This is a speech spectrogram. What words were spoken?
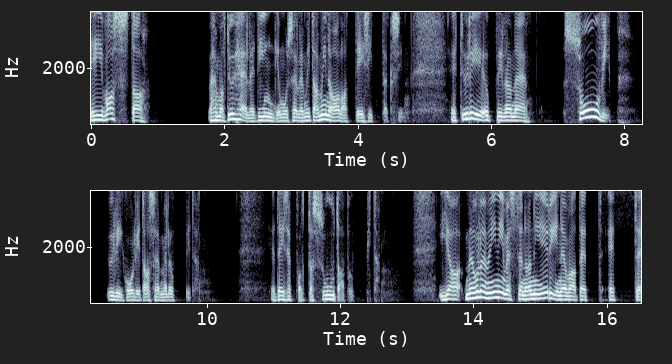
ei vasta vähemalt ühele tingimusele, mida mina alati esitaksin. et üliõpilane soovib ülikooli tasemel õppida ja teiselt poolt ta suudab õppida. Ja me oleme inimestena nii erinevad, et, et,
